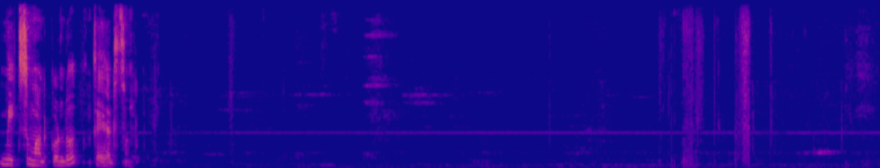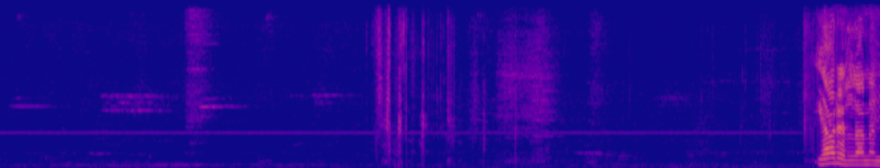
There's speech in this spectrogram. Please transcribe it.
ಮಿಕ್ಸ್ ಮಾಡಿಕೊಂಡು ಕೈ ಆಡ್ಸೋಣ ಯಾರೆಲ್ಲ ನನ್ನ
